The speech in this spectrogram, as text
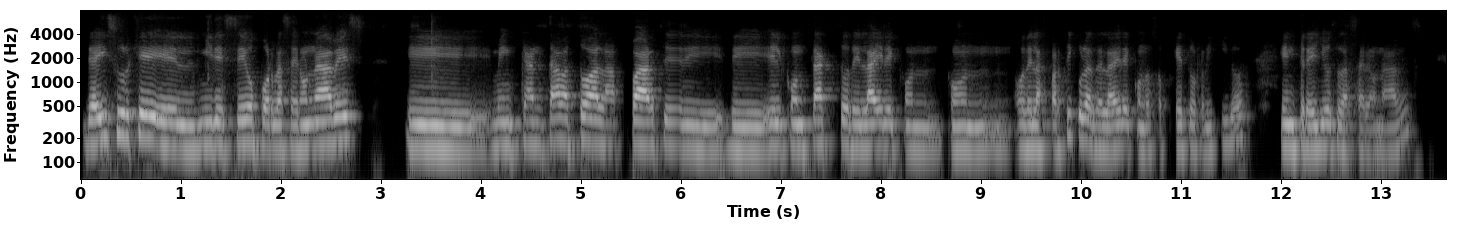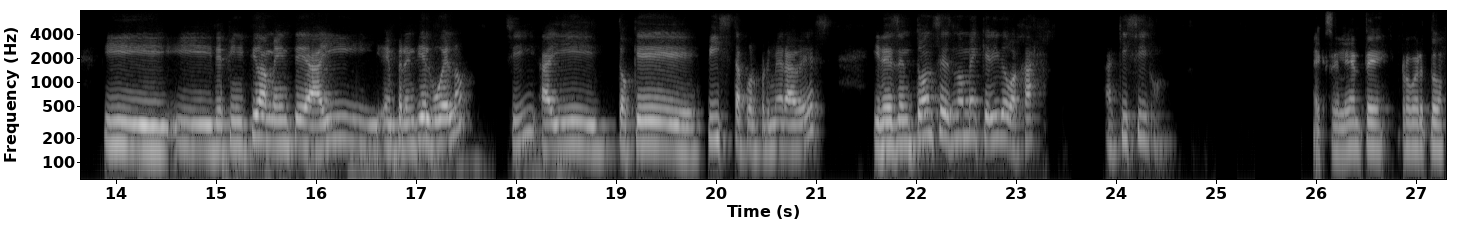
de ahí surge el, mi deseo por las aeronaves. Eh, me encantaba toda la parte del de, el contacto del aire con, con, o de las partículas del aire con los objetos rígidos, entre ellos las aeronaves. Y, y definitivamente ahí emprendí el vuelo, ¿sí? ahí toqué pista por primera vez y desde entonces no me he querido bajar. Aquí sigo. Excelente, Roberto.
